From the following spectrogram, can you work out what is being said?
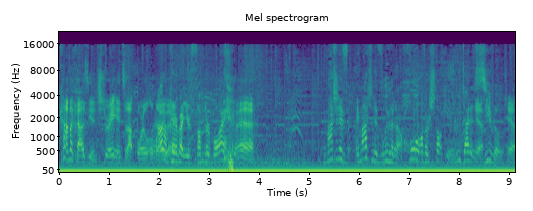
kamikazeing straight into that poor little boy. I don't there. care about your Thunder Boy. Yeah. Imagine if imagine if Lew had a whole other stock here. Lew died at Yeah. zero. Yeah.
